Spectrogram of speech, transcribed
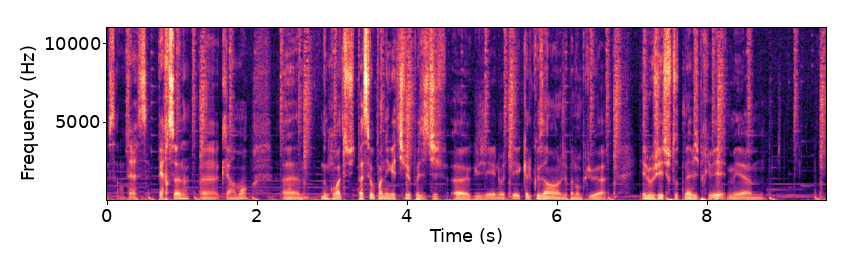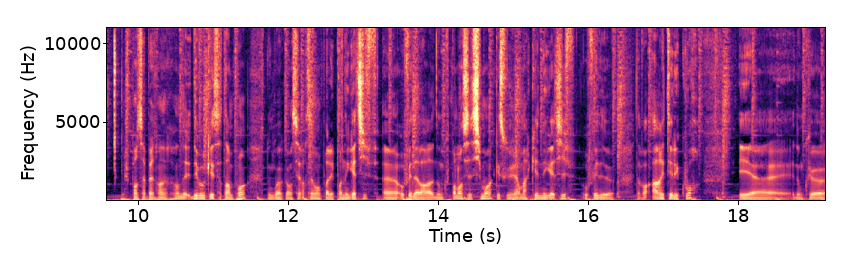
ça intéresse personne, euh, clairement. donc on va tout de suite passer au point négatif et positif que j'ai noté quelques-uns. Hein. je vais pas non plus éloger sur toute ma vie privée, mais je pense que ça peut être intéressant d'évoquer certains points. Donc on va commencer forcément par les points négatifs. Euh, au fait d'avoir donc pendant ces 6 mois, qu'est-ce que j'ai remarqué de négatif Au fait d'avoir arrêté les cours? Et euh, donc euh,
